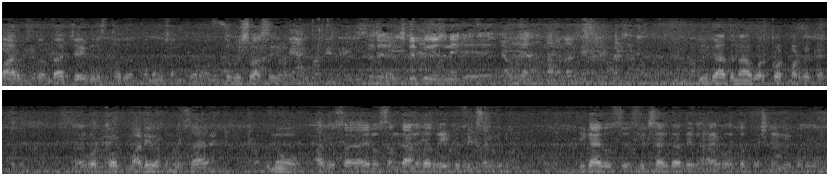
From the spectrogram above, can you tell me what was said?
ಭಾರತ ತಂಡ ಜಯಗಳಿಸ್ತದೆ ಅಂತ ನನಗೆ ಸಂಪೂರ್ಣವಾದಂಥ ವಿಶ್ವಾಸ ಇದೆ. ಈಗ ಅದನ್ನು ವರ್ಕೌಟ್ ಮಾಡಬೇಕಾಗ್ತದೆ. ವರ್ಕೌಟ್ ಮಾಡಿ ಒಂದು ದಿವಸ ಇನ್ನೂ ಅದು ಸ ಏನು ಸಂಧಾನದ ರೇಟು ಫಿಕ್ಸ್ ಆಗಿಲ್ಲ. ಈಗ ಅದು ಫಿಕ್ಸ್ ಆಗದೆ ಹಣ ಇಡುವಂಥ ಪ್ರಶ್ನೆಗೆ ಬರೋದಿಲ್ಲ.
